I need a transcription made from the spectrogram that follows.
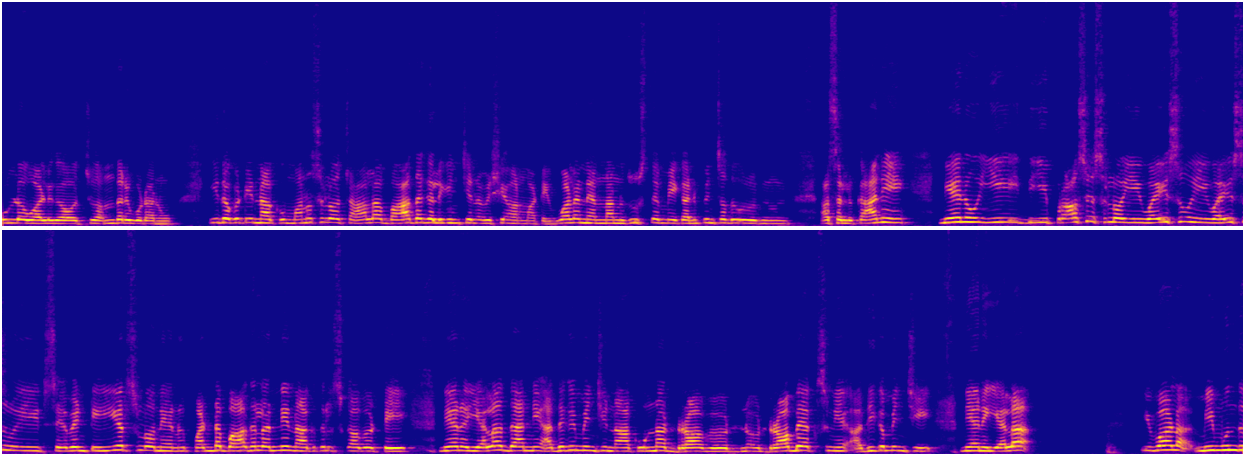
ఊళ్ళో వాళ్ళు కావచ్చు అందరూ కూడాను. ఇదొకటి నాకు మనసులో చాలా బాధ కలిగించిన విషయం అనమాట ఇవాళ నేను నన్ను చూస్తే మీకు అనిపించదు అసలు. కానీ నేను ఈ ఈ ప్రాసెస్లో ఈ వయసు ఈ వయసు ఈ సెవెంటీ ఇయర్స్లో నేను పడ్డ బాధలన్నీ నాకు తెలుసు కాబట్టి నేను ఎలా దాన్ని అధిగమించి నాకు ఉన్న డ్రా డ్రాబ్యాక్స్ని అధిగమించి నేను ఎలా ఇవాళ మీ ముందు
